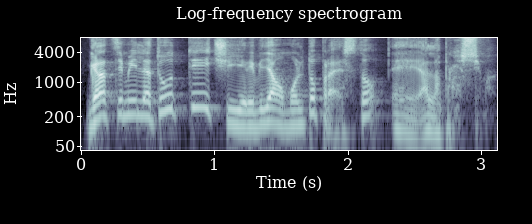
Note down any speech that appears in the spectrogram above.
Grazie mille a tutti, ci rivediamo molto presto e alla prossima.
